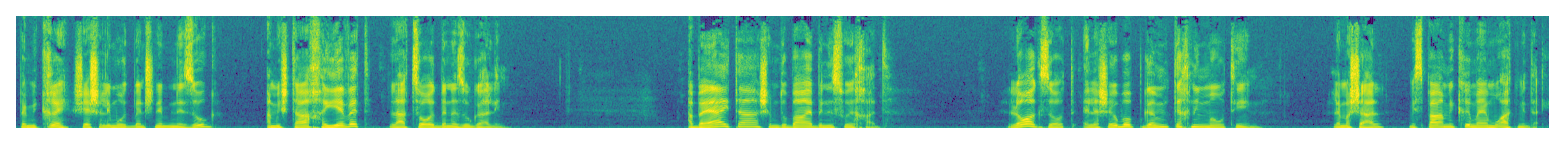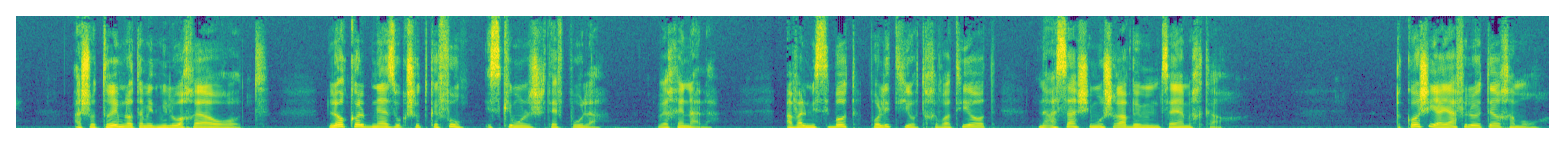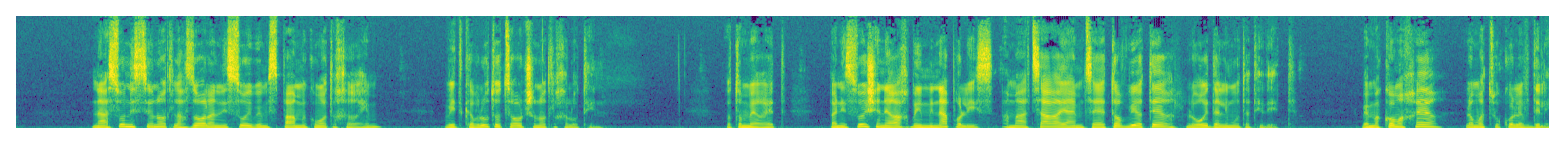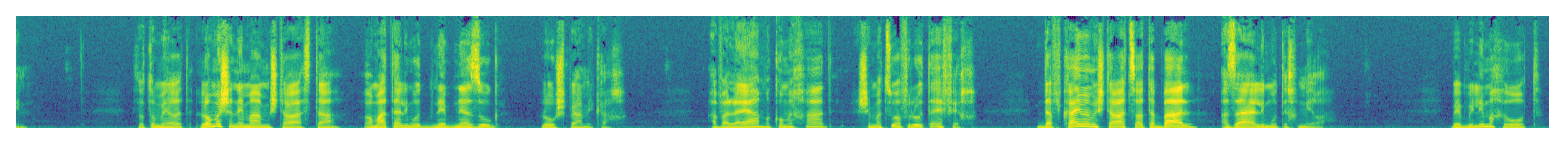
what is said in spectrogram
במקרה שיש אלימות בין שני בני זוג, המשטרה חייבת לעצור את בן הזוג האלים. הבעיה הייתה שמדובר היה בניסוי אחד. לא רק זאת, אלא שהיו בו פגמים טכניים מהותיים. למשל, מספר המקרים היה מועט מדי. השוטרים לא תמיד מילאו אחרי ההוראות. לא כל בני הזוג שהותקפו הסכימו לשתף פעולה, וכן הלאה. אבל מסיבות פוליטיות חברתיות נעשה שימוש רב בממצאי המחקר. הקושי היה אפילו יותר חמור. נעשו ניסיונות לחזור לניסוי במספר מקומות אחרים, והתקבלו תוצאות שונות לחלוטין. זאת אומרת, בניסוי שנערך במינפוליס, המעצר היה האמצעי הטוב ביותר להוריד אלימות עתידית. במקום אחר לא מצאו כל הבדלים. זאת אומרת, לא משנה מה המשטרה עשתה, רמת האלימות בני בני הזוג לא הושפעה מכך. אבל היה מקום אחד שמצאו אפילו את ההפך. דווקא אם המשטרה עצרה את הבעל, אזי האלימות החמירה. במילים אחרות,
